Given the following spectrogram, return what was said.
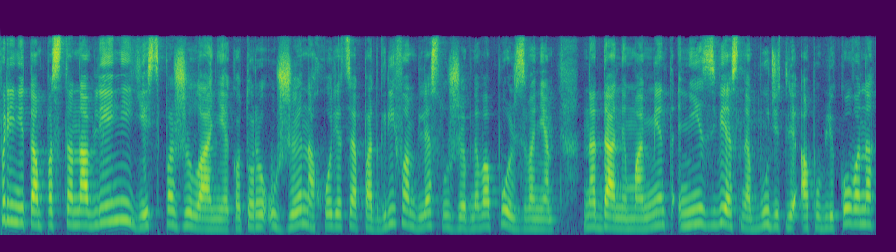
Принятом постановлении есть пожелания, которые уже находятся под грифом для служебного пользования. На данный момент неизвестно, будет ли опубликовано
